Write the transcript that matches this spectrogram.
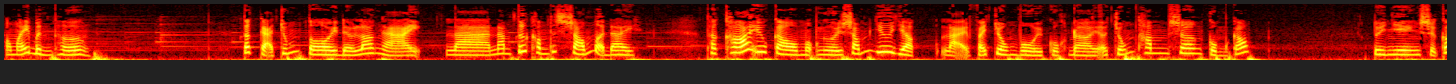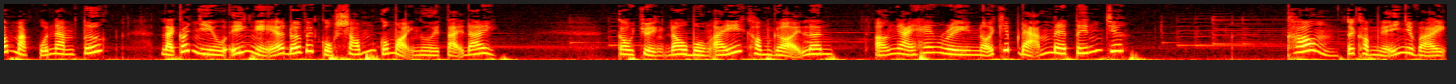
ông ấy bình thường. Tất cả chúng tôi đều lo ngại là Nam Tước không thích sống ở đây. Thật khó yêu cầu một người sống dư dật lại phải chôn vùi cuộc đời ở chốn thâm sơn cùng cốc. Tuy nhiên, sự có mặt của Nam Tước lại có nhiều ý nghĩa đối với cuộc sống của mọi người tại đây. Câu chuyện đau buồn ấy không gợi lên ở ngài Henry nỗi khiếp đảm mê tín chứ. Không, tôi không nghĩ như vậy.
